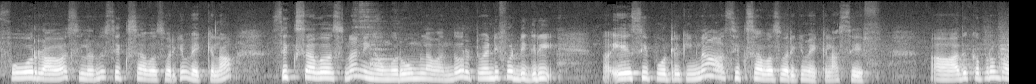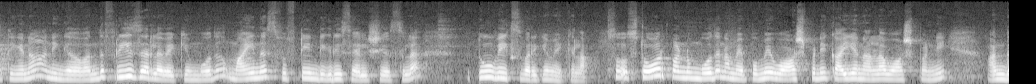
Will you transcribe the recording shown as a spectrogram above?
ஃபோர் ஹவர்ஸ்லேருந்து சிக்ஸ் ஹவர்ஸ் வரைக்கும் வைக்கலாம். சிக்ஸ் ஹவர்ஸ்னால் நீங்கள் உங்கள் ரூமில் வந்து ஒரு டுவெண்ட்டி ஃபோர் டிகிரி ஏசி போட்டிருக்கீங்கன்னா சிக்ஸ் ஹவர்ஸ் வரைக்கும் வைக்கலாம் சேஃப் அதுக்கப்புறம் பார்த்தீங்கன்னா நீங்கள் வந்து ஃப்ரீசரில் வைக்கும்போது மைனஸ் ஃபிஃப்டீன் டிகிரி செல்சியஸில் டூ வீக்ஸ் வரைக்கும் வைக்கலாம். ஸோ ஸ்டோர் பண்ணும்போது நம்ம எப்போவுமே வாஷ் பண்ணி கையை நல்லா வாஷ் பண்ணி அந்த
